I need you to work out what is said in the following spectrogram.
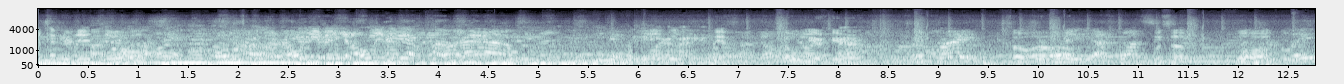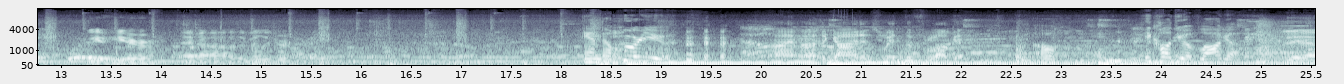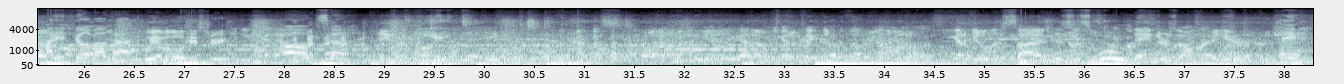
Sure, the bartender did too. I'll leave it. Yeah, I'll leave it. Yeah. So we are here. So uh, what's up, vlog? We are here at uh, the Villager. And, um, uh, who are you? I'm uh, the guy that's with the vlogger. Oh, he called you a vlogger. yeah. How do you feel about that? We have a little history. Oh, so He's the vlogger. Danger zone right here. hey,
